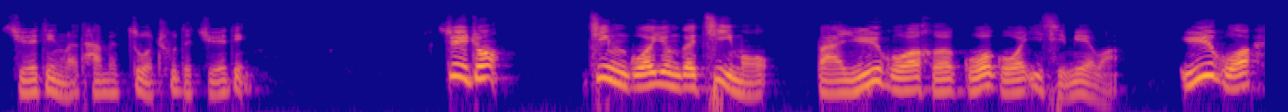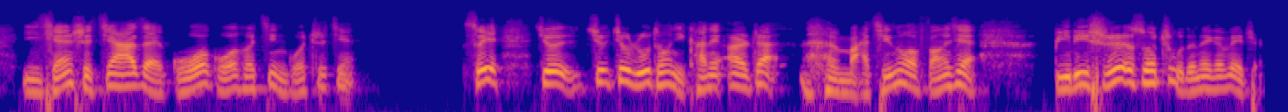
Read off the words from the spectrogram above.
决定了他们做出的决定。最终，晋国用个计谋，把虞国和国国一起灭亡。虞国以前是夹在国国和晋国之间。所以，就就就如同你看那二战 马奇诺防线，比利时所处的那个位置，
